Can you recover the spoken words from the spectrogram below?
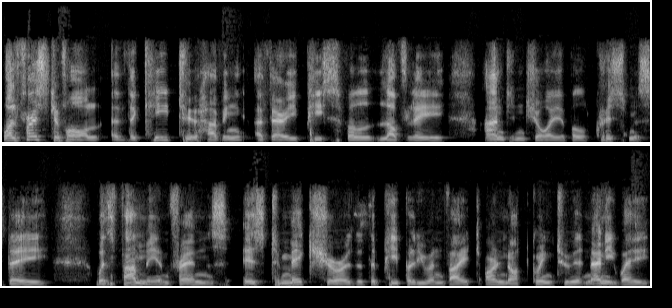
Well, first of all, the key to having a very peaceful, lovely, and enjoyable Christmas day with family and friends is to make sure that the people you invite are not going to in any way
